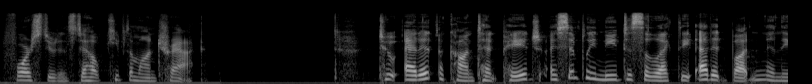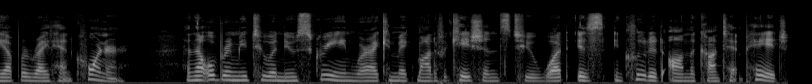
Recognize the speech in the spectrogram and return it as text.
for students to help keep them on track. To edit a content page, I simply need to select the Edit button in the upper right hand corner. And that will bring me to a new screen where I can make modifications to what is included on the content page.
